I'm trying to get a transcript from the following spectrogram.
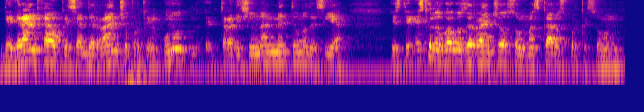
de granja o que sean de rancho, porque uno eh, tradicionalmente uno decía, este, es que los huevos de rancho son más caros porque son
